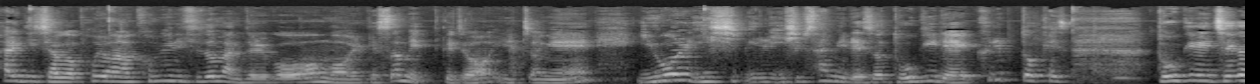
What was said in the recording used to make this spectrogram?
활기차고 포용한 커뮤니티도 만들고 뭐 이렇게 summit 그죠 일정에 2월 21, 23일에서 독일의 크립토 캐스 독일에 제가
